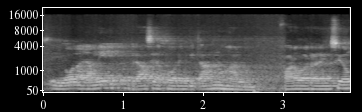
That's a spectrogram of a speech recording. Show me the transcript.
Sí, hola Yamil, gracias por invitarnos al Faro de Redención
